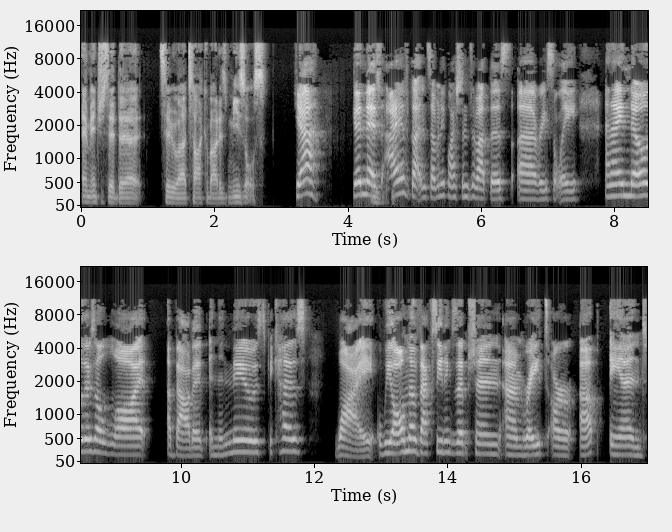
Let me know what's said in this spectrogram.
am interested to to uh, talk about is measles. Yeah, goodness, I have gotten so many questions about this uh, recently, and I know there's a lot about it in the news because why? We all know vaccine exemption um, rates are up, and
